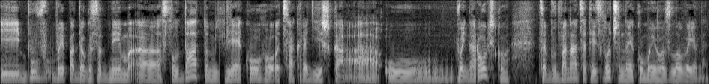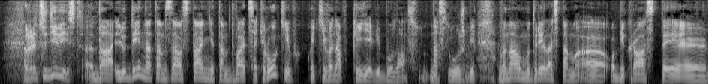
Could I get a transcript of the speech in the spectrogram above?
І був випадок з одним е, солдатом, для якого оця крадіжка е, у Войнаровського це був 12-й злочин, на якому його зловили. Рецидивіст. Е, Да, людина там за останні там 20 років, які вона в Києві була на службі, вона умудрилась там обікрасти е,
